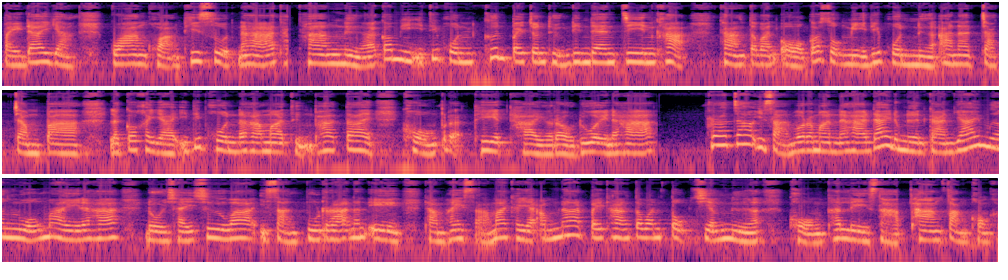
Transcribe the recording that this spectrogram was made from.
ไปได้อย่างกว้างขวางที่สุดนะคะ ทางเหนือก็มีอิทธิพลขึ้นไปจนถึงดินแดนจีนค่ะ ทางตะวันออกก็ทรงมีอิทธิพลเหนืออาณาจักรจำปา แล้วก็ขยายอิทธิพลนะคะมาถึงภาคใต้ของประเทศไทยเราด้วยนะคะพระเจ้าอิสานวรมันนะคะได้ดำเนินการย้ายเมืองหลวงใหม่นะคะ โดยใช้ชื่อว่าอิสานปุระนั่นเองทำให้สามารถขยายอำนาจไปทางตะวันตกเฉียงเหนือของทะเลสาบทางฝั่งของเข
